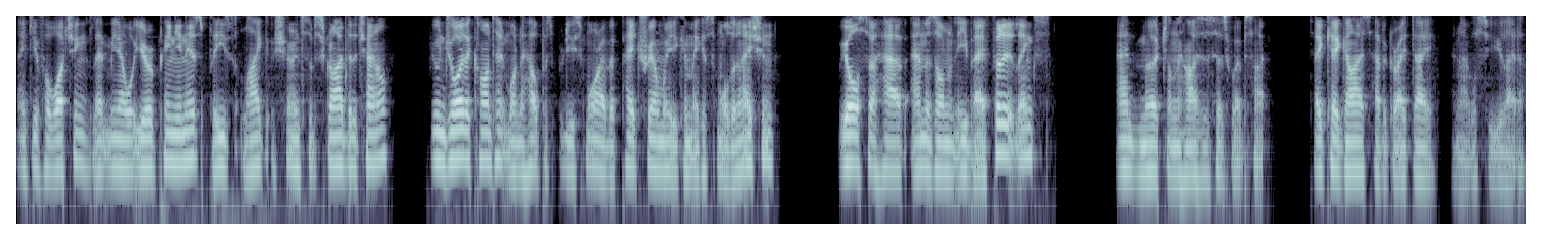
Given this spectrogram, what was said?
thank you for watching. Let me know what your opinion is. Please like, share, and subscribe to the channel. If you enjoy the content want to help us produce more, I have a Patreon where you can make a small donation. We also have Amazon and eBay affiliate links and merch on the Heiser Says website. Take care, guys. Have a great day, and I will see you later.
